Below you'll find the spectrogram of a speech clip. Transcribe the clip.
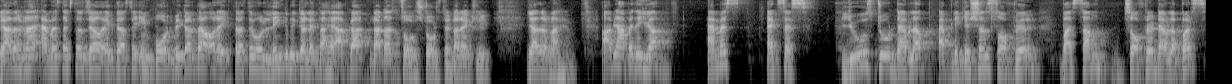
याद रखना है एम एस एक्सेस जो एक तरह से इम्पोर्ट भी करता है और एक तरह से वो लिंक भी कर लेता है आपका डाटा स्टोर से डायरेक्टली याद रखना है। आप यहाँ पे देखिएगा M S Access use to develop application software by some software developers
